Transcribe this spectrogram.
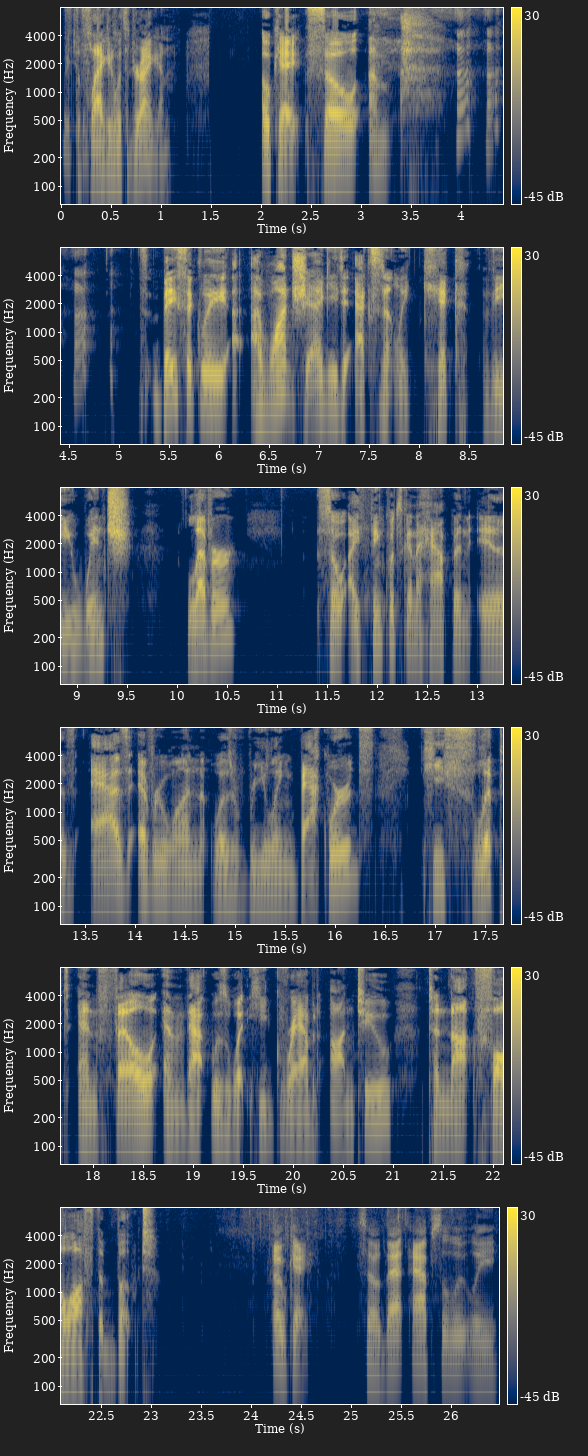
Which the winch? flagon with the dragon. Okay, so um, basically, I- I want Shaggy to accidentally kick the winch lever. So I think what's going to happen is, as everyone was reeling backwards, he slipped and fell, and that was what he grabbed onto to not fall off the boat. Okay, so that absolutely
